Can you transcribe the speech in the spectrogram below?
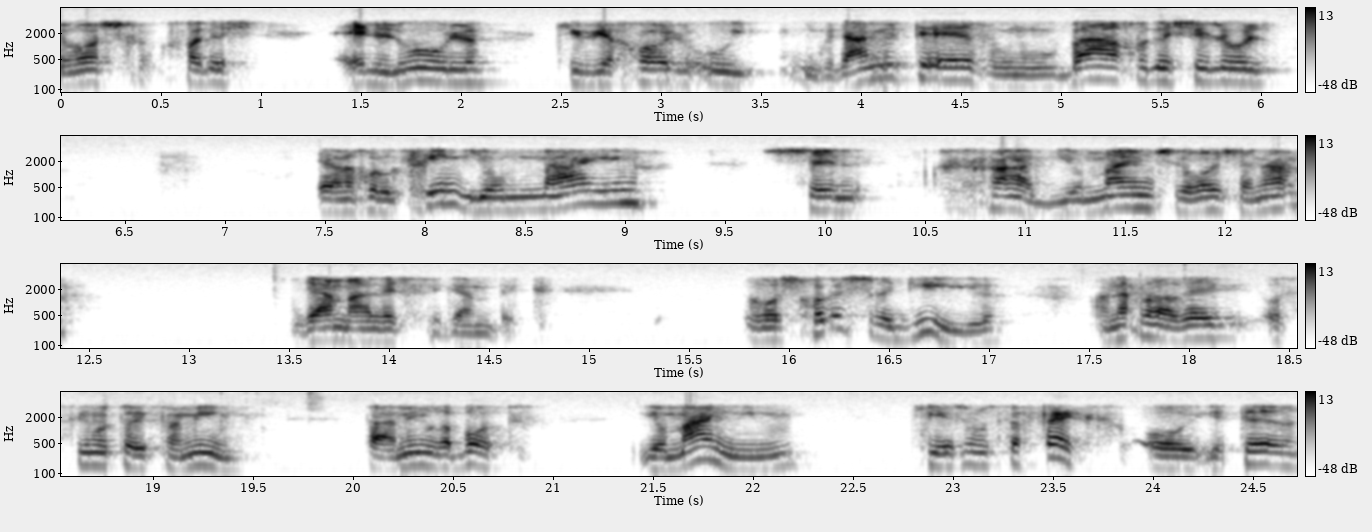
ראש חודש אלול, כביכול הוא מוקדם יותר והוא מעובר חודש אלול. אנחנו לוקחים יומיים של חג, יומיים של ראש שנה, גם א' וגם ב'. ראש חודש רגיל, אנחנו הרי עושים אותו לפעמים פעמים רבות יומיים, כי יש לנו ספק, או יותר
